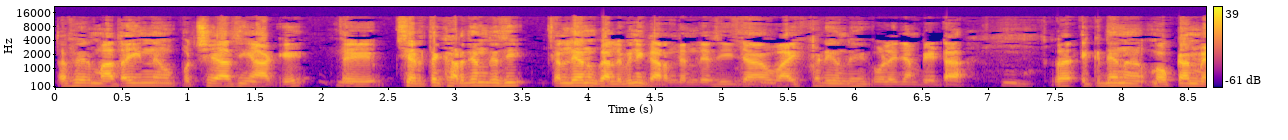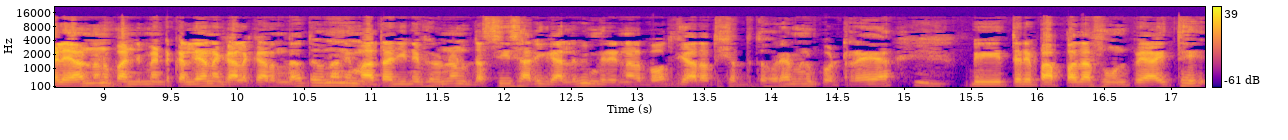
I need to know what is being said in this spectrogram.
ਤਾਂ ਫਿਰ ਮਾਤਾ ਜੀ ਨੇ ਪੁੱਛਿਆ ਅਸੀਂ ਆ ਕੇ ਤੇ ਸਿਰ ਤੇ ਖੜ ਜਾਂਦੇ ਸੀ ਕੱਲਿਆਂ ਨੂੰ ਗੱਲ ਵੀ ਨਹੀਂ ਕਰਨ ਦਿੰਦੇ ਸੀ ਜਾਂ ਵਾਈਫ ਖੜੀ ਹੁੰਦੀ ਸੀ ਕੋਲੇ ਜਾਂ ਬੇਟਾ। ਇੱਕ ਦਿਨ ਮੌਕਾ ਮਿਲਿਆ ਉਹਨਾਂ ਨੂੰ 5 ਮਿੰਟ ਕੱਲਿਆਂ ਨਾਲ ਗੱਲ ਕਰਨ ਦਾ ਤੇ ਉਹਨਾਂ ਨੇ ਮਾਤਾ ਜੀ ਨੇ ਫਿਰ ਉਹਨਾਂ ਨੂੰ ਦੱਸੀ ਸਾਰੀ ਗੱਲ ਵੀ ਮੇਰੇ ਨਾਲ ਬਹੁਤ ਜ਼ਿਆਦਾ ਤਸ਼ੱਦਦ ਹੋ ਰਿਹਾ ਮੈਨੂੰ ਕੁੱਟ ਰਹੇ ਆ ਵੀ ਤੇਰੇ ਪਾਪਾ ਦਾ ਫੋਨ ਪਿਆ ਇੱਥੇ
